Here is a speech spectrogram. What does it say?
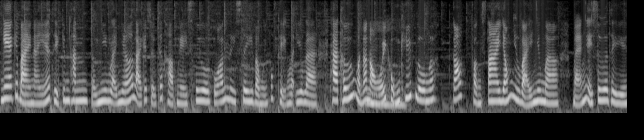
Nghe cái bài này thì Kim Thanh tự nhiên lại nhớ lại cái sự kết hợp ngày xưa của Only C và Nguyễn Phúc Thiện là yêu là tha thứ mà nó nổi ừ. khủng khiếp luôn á. Có phần style giống như vậy nhưng mà bản ngày xưa thì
